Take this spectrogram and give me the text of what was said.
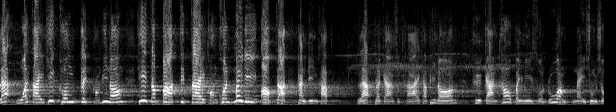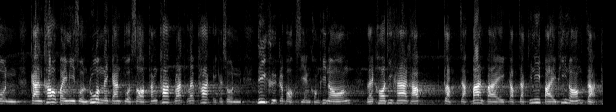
และหัวใจที่คมกริบของพี่น้อง ที่จะบาดจิตใจของคนไม่ดีออกจากแผ่นดินครับ และประการสุดท้ายครับพี่น้อง คือการเข้าไปมีส่วนร่วมในชุมชน การเข้าไปมีส่วนร่วมในการตรวจสอบทั้งภาครัฐ และภาคเอกชน นี่คือกระบอกเสียงของพี่น้อง และข้อที่ 5 ครับ กลับจากบ้านไป กลับจากที่นี่ไปพี่น้องจะท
